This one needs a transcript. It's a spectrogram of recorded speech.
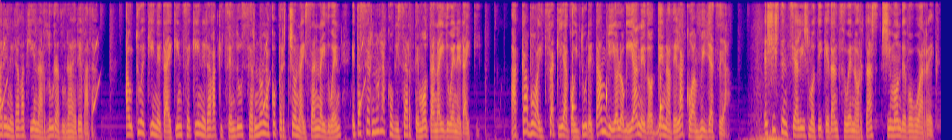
haren erabakien arduraduna ere bada. Autuekin eta ekintzekin erabakitzen du zer nolako pertsona izan nahi duen eta zer nolako gizarte mota nahi duen eraiki. Akabo aitzakiak oituretan biologian edo dena delakoan milatzea. Existenzialismotik edan zuen hortaz Simon de Beauvoirrek.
